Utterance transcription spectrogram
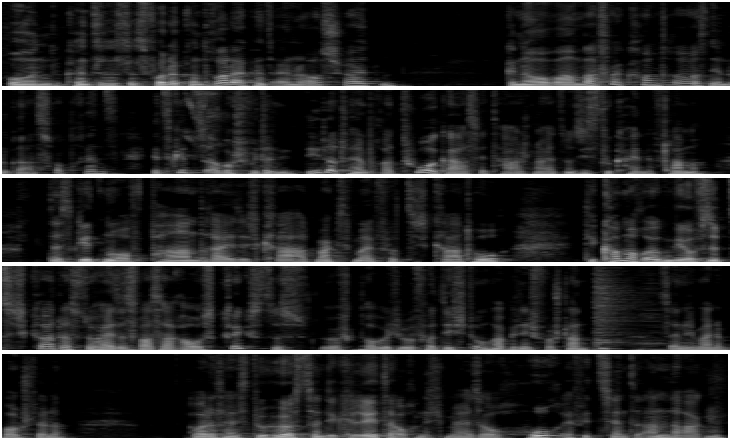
Und du kannst, hast das volle Kontrolle, kannst ein- und ausschalten. Genau, warm Wasser kommt raus, indem du Gas verbrennst. Jetzt gibt es aber schon wieder Niedertemperatur-Gasetagenheizung, siehst du keine Flamme. Das geht nur auf paar 30 Grad, maximal 40 Grad hoch. Die kommen auch irgendwie auf 70 Grad, dass du heißes Wasser rauskriegst. Das läuft, glaube ich, über Verdichtung, habe ich nicht verstanden. Das ist ja nicht meine Baustelle. Aber das heißt, du hörst dann die Geräte auch nicht mehr, also auch hocheffiziente Anlagen.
